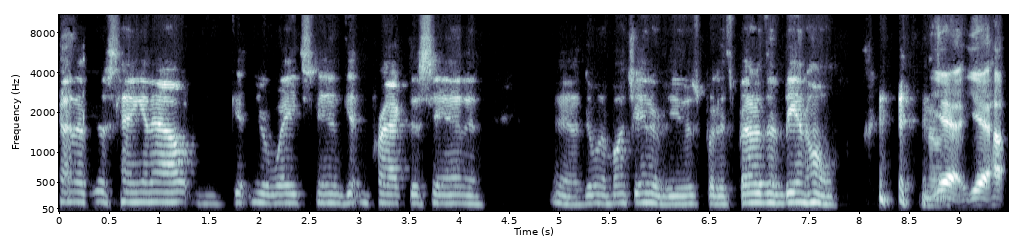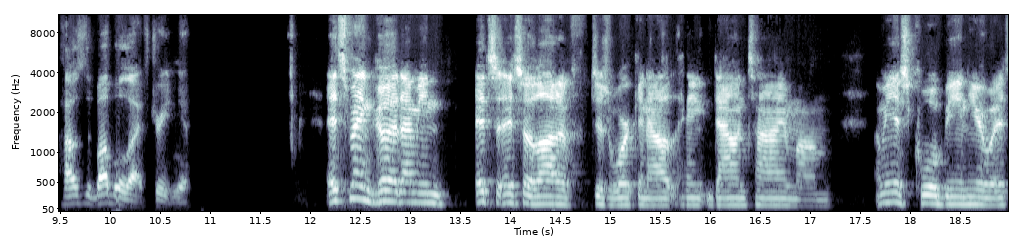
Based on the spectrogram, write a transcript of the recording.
kind of just hanging out and getting your weights in, getting practice in, and you know, doing a bunch of interviews. But it's better than being home. no. Yeah, yeah. How, how's the bubble life treating you? It's been good. I mean, it's it's a lot of just working out, hang, downtime. Um, I mean, it's cool being here. It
